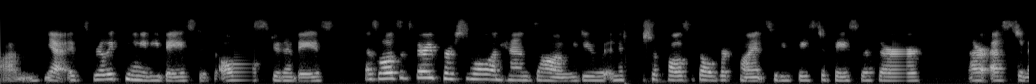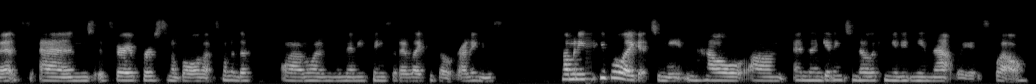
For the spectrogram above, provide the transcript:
um, yeah, it's really community-based. It's all student-based as well as it's very personal and hands-on. We do initial calls with all of our clients. We do face-to-face with our our estimates, and it's very personable. That's one of the uh, one of the many things that I like about running is how many people I get to meet and how um, and then getting to know the community in that way as well.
